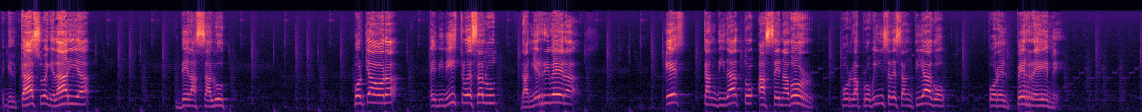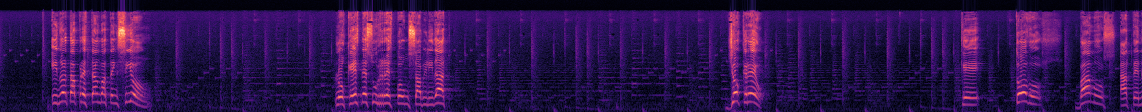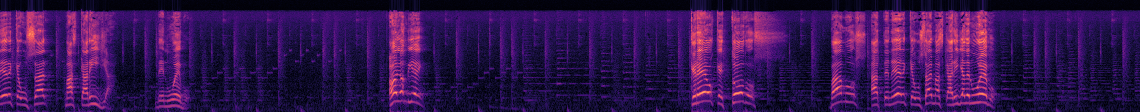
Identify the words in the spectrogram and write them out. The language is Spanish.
En el caso, en el área de la salud. Porque ahora el ministro de Salud, Daniel Rivera, es candidato a senador por la provincia de Santiago por el PRM. Y no está prestando atención lo que es de su responsabilidad. Yo creo que todos vamos a tener que usar mascarilla de nuevo. Oigan bien. Creo que todos vamos a tener que usar mascarilla de nuevo.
